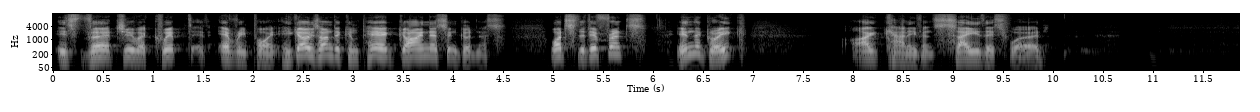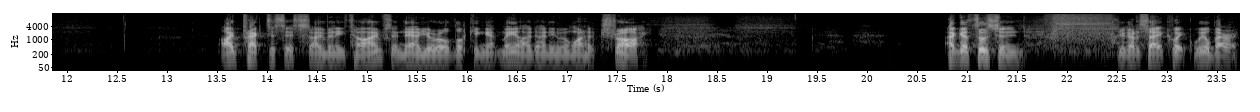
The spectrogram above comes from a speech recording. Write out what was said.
is virtue equipped at every point. He goes on to compare kindness and goodness. What's the difference? In the Greek, I can't even say this word. I practice this so many times, and now you're all looking at me. I don't even want to try. Agathusun. You've got to say it quick. Wheelbarrow.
